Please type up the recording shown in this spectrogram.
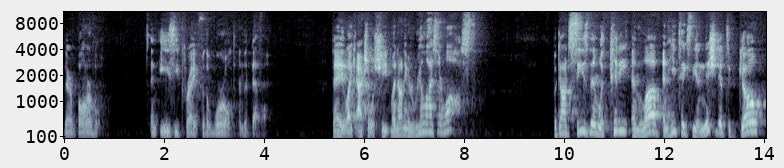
They're vulnerable and easy prey for the world and the devil. They, like actual sheep, might not even realize they're lost. But God sees them with pity and love, and He takes the initiative to go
